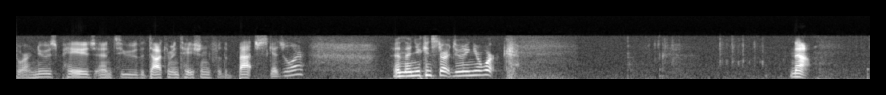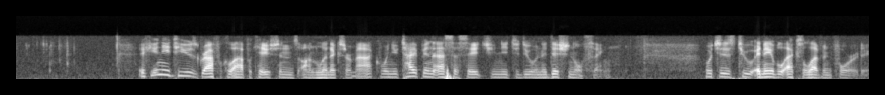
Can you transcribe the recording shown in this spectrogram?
to our news page and to the documentation for the batch scheduler. And then you can start doing your work. Now, if you need to use graphical applications on Linux or Mac, when you type in SSH, you need to do an additional thing, which is to enable X11 forwarding.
